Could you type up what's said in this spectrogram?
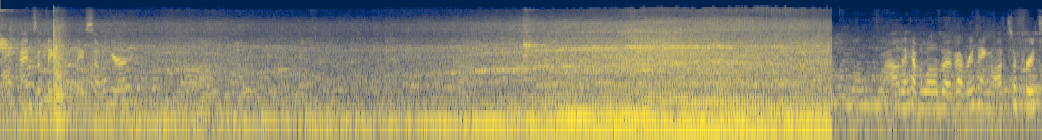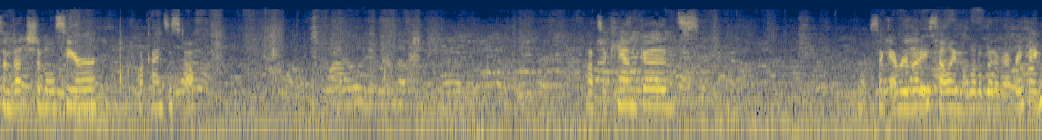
All kinds of things that they sell here. Wow, they have a little bit of everything. Lots of fruits and vegetables here. All kinds of stuff. Lots of canned goods. Looks like everybody's selling a little bit of everything.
